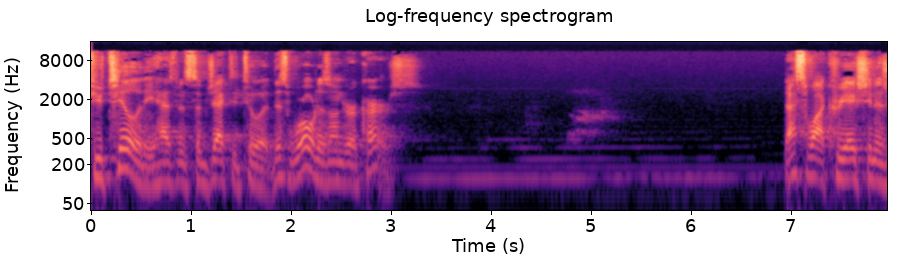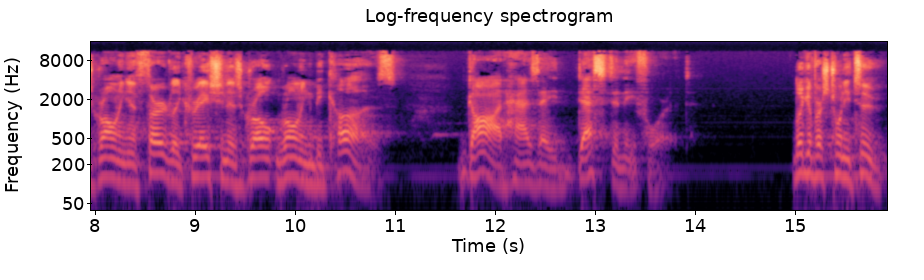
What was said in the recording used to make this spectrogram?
Futility has been subjected to it. This world is under a curse. That's why creation is groaning. And thirdly, creation is groaning because God has a destiny for it. Look at verse 22.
